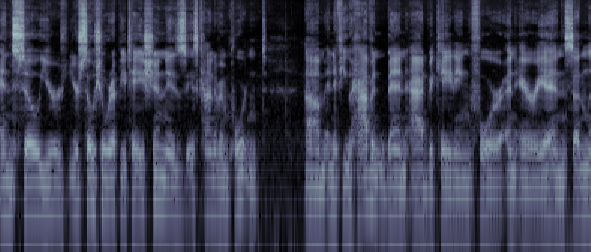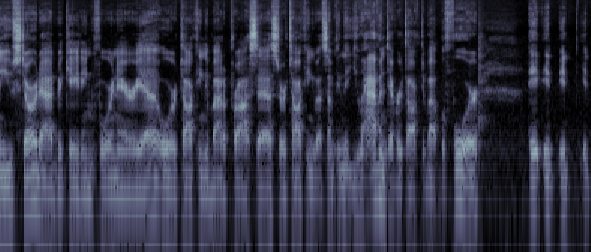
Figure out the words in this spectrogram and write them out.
And so your your social reputation is is kind of important. Um, and if you haven't been advocating for an area and suddenly you start advocating for an area or talking about a process or talking about something that you haven't ever talked about before, it, it, it, it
